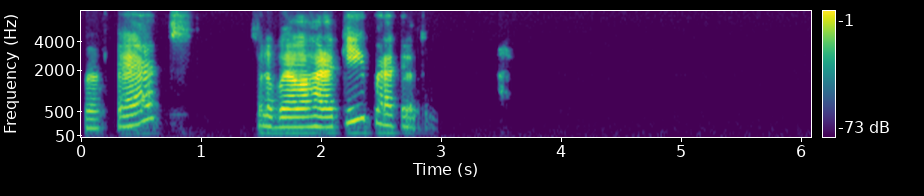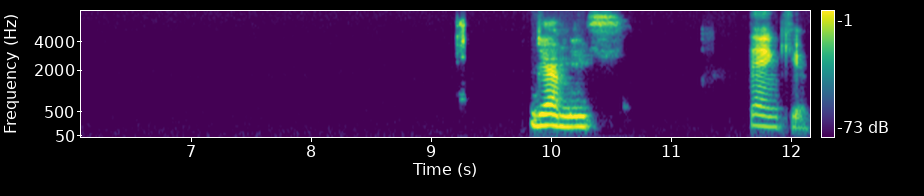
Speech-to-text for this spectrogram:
Perfecto. Se lo voy a bajar aquí para que lo tomen. Ya, Miss. Thank you.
